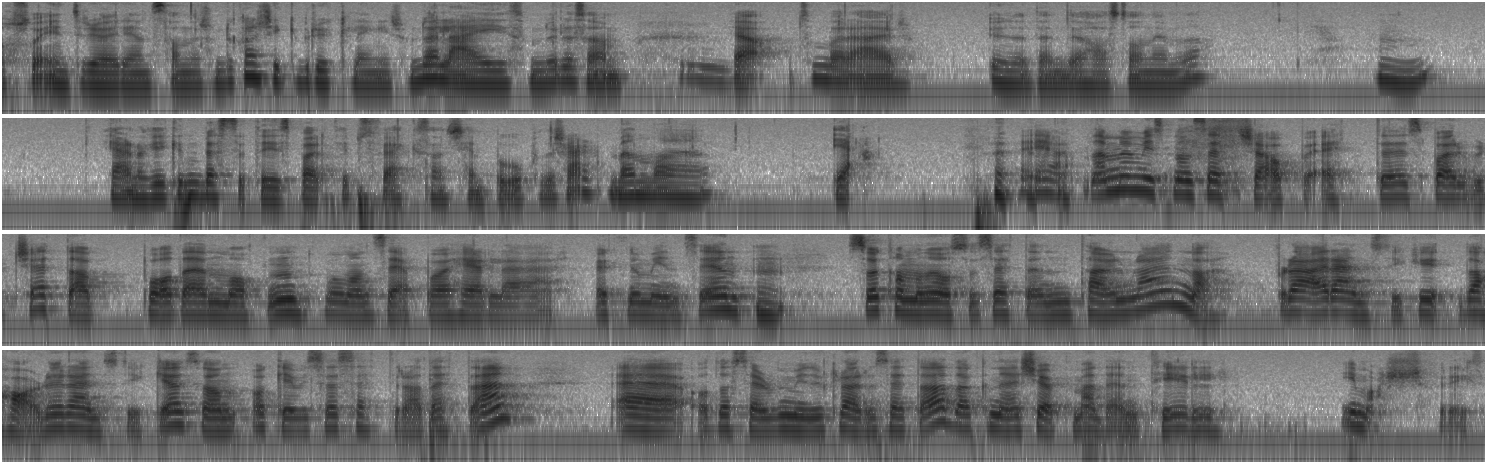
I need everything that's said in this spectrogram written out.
også interiørgjenstander som du kanskje ikke bruker lenger, som du er lei, som du liksom Ja, som bare er unødvendig å ha stående hjemme, da. Mm. Jeg er nok ikke den beste til å gi sparetips, for jeg er ikke sånn kjempegod på det sjøl. Men uh, ja. Ja. Nei, men hvis man setter seg opp et eh, sparebudsjett da, på den måten, hvor man ser på hele økonomien sin, Mm. så kan man jo også sette en timeline. Da For da, da har du regnestykket sånn Ok, hvis jeg setter av dette, eh, og da ser du hvor mye du klarer å sette av, da kan jeg kjøpe meg den til i mars, f.eks.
